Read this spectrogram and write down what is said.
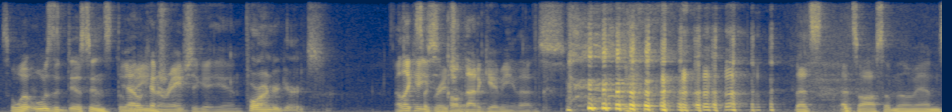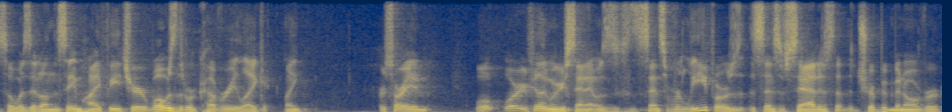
So what, what was the distance? The yeah, range? what kind of range to get you in? 400 yards. I like how It's you called shot. that a gimme. That's That's that's awesome though, man. So was it on the same high feature? What was the recovery like? Like, or sorry, and what, what were you feeling when you were saying it? Was it a sense of relief, or was it the sense of sadness that the trip had been over?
